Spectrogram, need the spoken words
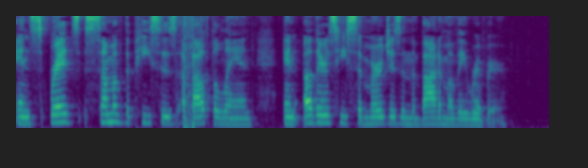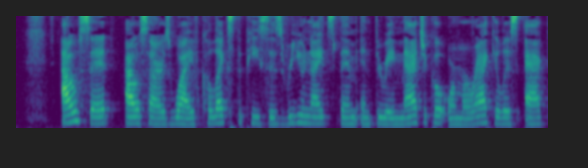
and spreads some of the pieces about the land, and others he submerges in the bottom of a river. Auset, Ausar's wife, collects the pieces, reunites them, and through a magical or miraculous act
